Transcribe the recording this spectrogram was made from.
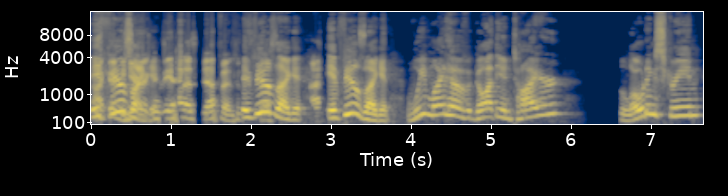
It feels like it. it. 'cause He had us deafened. It feels like it. It feels like it. We might have got the entire loading screen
